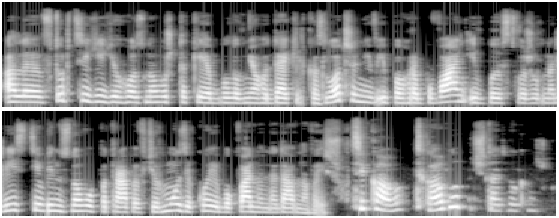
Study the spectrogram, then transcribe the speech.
Але в Турції його знову ж таки було в нього декілька злочинів і пограбувань, і вбивство журналістів. Він знову потрапив в тюрму, з якої буквально недавно вийшов. Цікаво, цікаво було почитати його книжку.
